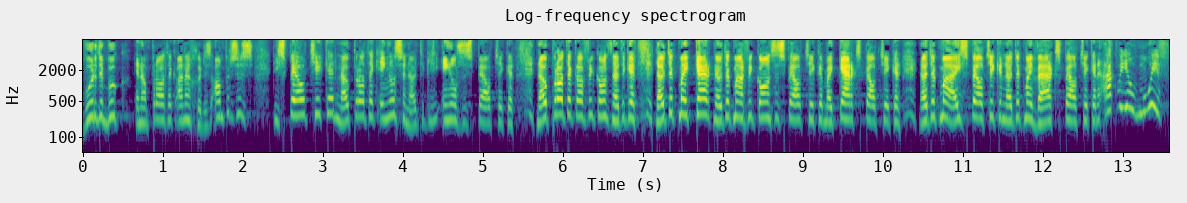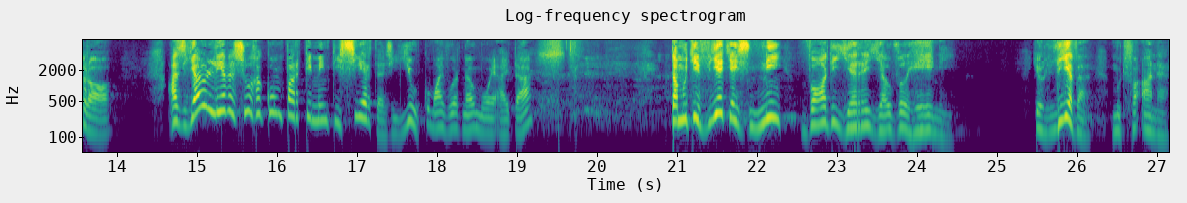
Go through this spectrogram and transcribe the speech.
woordeboek en dan praat ek ander goed. Dis amper soos die spelchecker. Nou praat ek Engels en nou het ek die Engelse spelchecker. Nou praat ek Afrikaans, nou het ek nou het ek my kerk, nou het ek my Afrikaanse spelchecker, my kerk spelchecker, nou het ek my huis spelchecker, nou het ek my werk spelchecker. Ek wil jou mooi vra. As jou lewe so gekompartimentiseerd is, joe, kom daai woord nou mooi uit, hè? Dan moet jy weet jy's nie waar die Here jou wil hê nie. Jou lewe moet verander.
